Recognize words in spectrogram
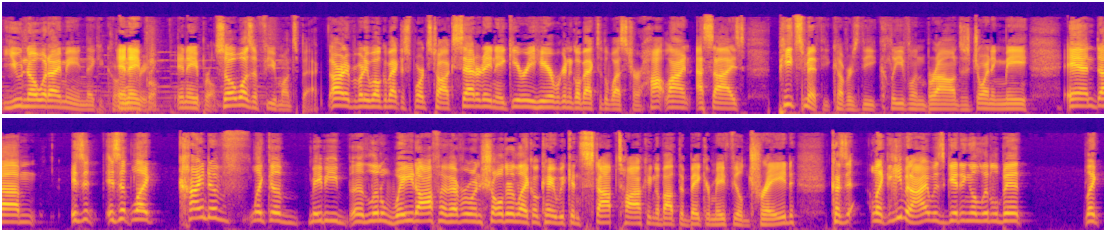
You know what I mean. Thank you, Cody. In April. In April. So it was a few months back. All right, everybody, welcome back to Sports Talk Saturday. Nate Geary here. We're going to go back to the Western Hotline. SI's Pete Smith, he covers the Cleveland Browns, is joining me. And um, is it is it like kind of like a maybe a little weight off of everyone's shoulder? Like, okay, we can stop talking about the Baker Mayfield trade because like even I was getting a little bit like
